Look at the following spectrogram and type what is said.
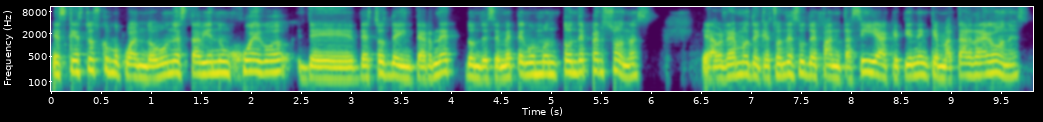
Es que esto es como cuando uno está viendo un juego de, de estos de Internet donde se meten un montón de personas. Y hablemos de que son de esos de fantasía que tienen que matar dragones.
